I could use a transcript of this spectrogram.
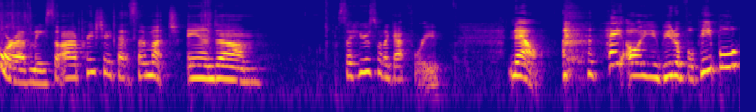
more of me. So I appreciate that so much. And um, so here's what I got for you. Now, hey, all you beautiful people.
